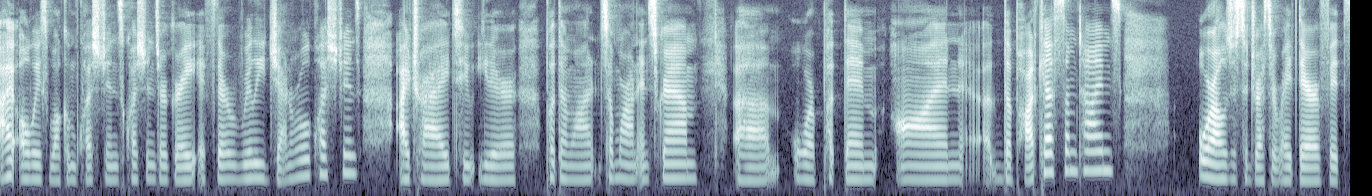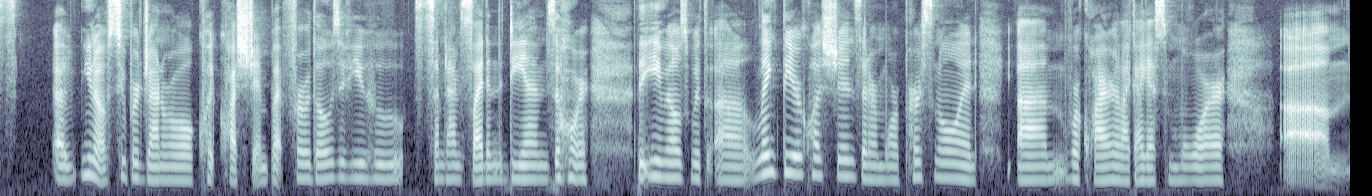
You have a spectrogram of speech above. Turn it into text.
I always welcome questions. Questions are great. If they're really general questions I try to either put them on somewhere on Instagram um, or put them on uh, the podcast sometimes or I'll just address it right there if it's a you know super general quick question but for those of you who sometimes slide in the dms or the emails with uh, lengthier questions that are more personal and um, require like i guess more um,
